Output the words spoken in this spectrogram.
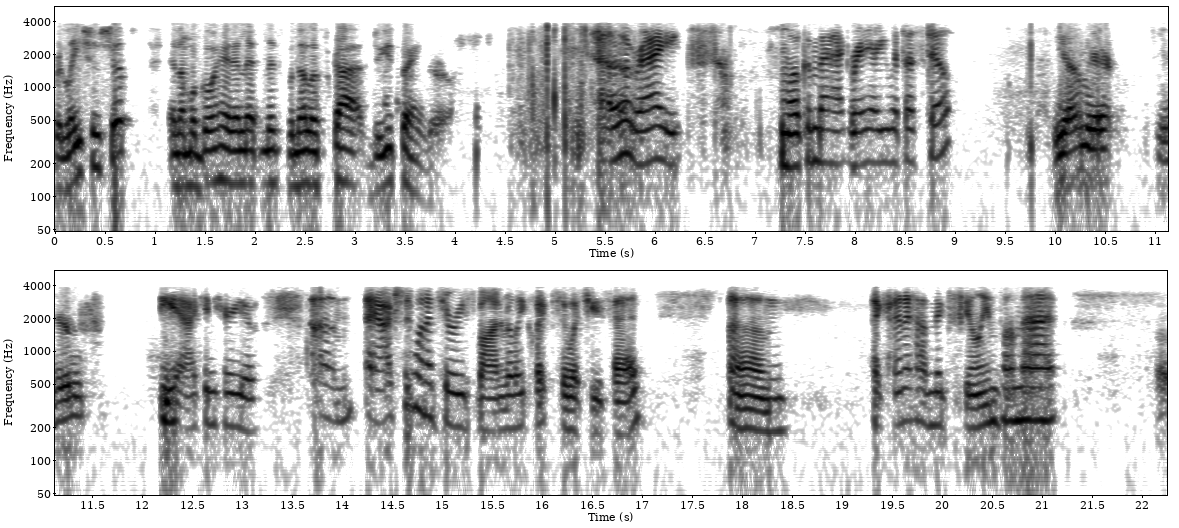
relationships, and I'm going to go ahead and let Miss Vanilla Scott do your thing, girl. All right. Welcome back. Ray, are you with us still? Yeah, I'm here. Can you hear me? Yeah, I can hear you. Um, I actually wanted to respond really quick to what you said. Um, I kind of have mixed feelings on that. Uh,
